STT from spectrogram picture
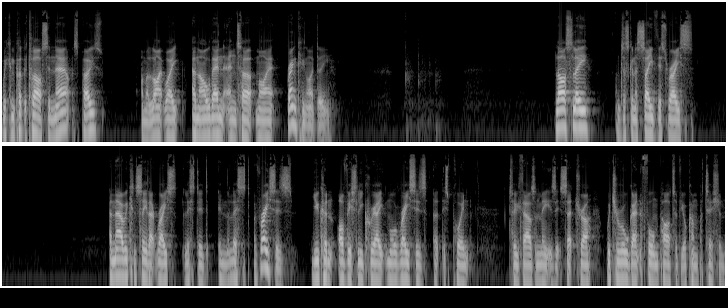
We can put the class in there, I suppose. I'm a lightweight, and I'll then enter my ranking ID. Lastly, I'm just going to save this race and now we can see that race listed in the list of races. You can obviously create more races at this point, 2,000 metres, etc., which are all going to form part of your competition.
